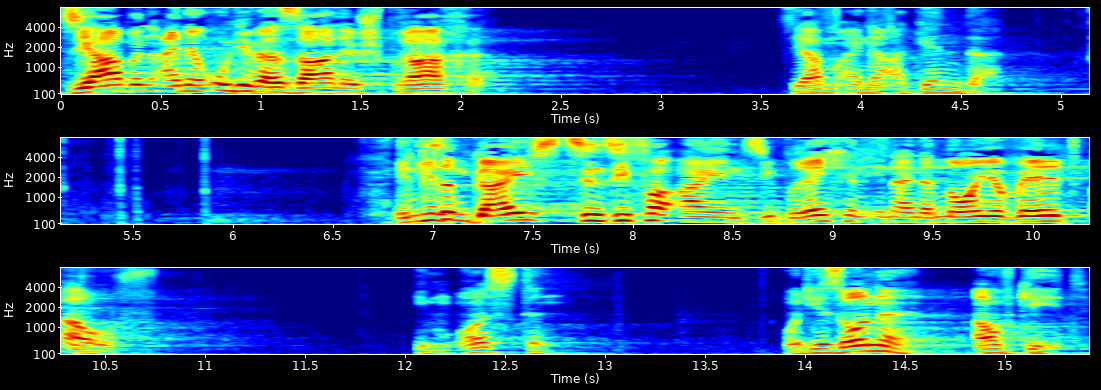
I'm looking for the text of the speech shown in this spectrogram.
Sie haben eine universale Sprache. Sie haben eine Agenda. In diesem Geist sind sie vereint. Sie brechen in eine neue Welt auf im Osten, wo die Sonne aufgeht.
